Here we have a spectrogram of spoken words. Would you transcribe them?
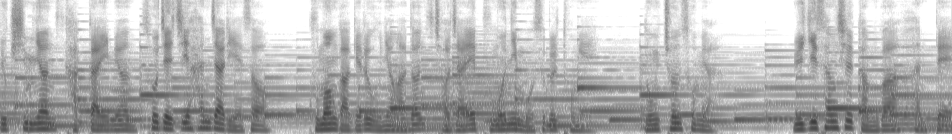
60년 가까이면 소재지 한자리에서 구멍가게를 운영하던 저자의 부모님 모습을 통해 농촌 소멸, 위기 상실감과 한때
